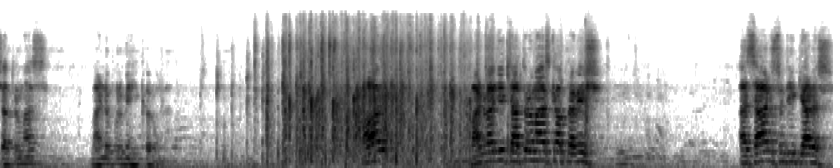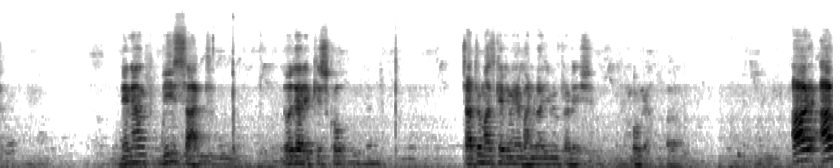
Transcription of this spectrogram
चातुर्मास भांडपुर में ही करूँगा। और भांडवाजी चातुर्मास का प्रवेश अषाढ़ सुधी ग्यारह दिनांक 20 सात 2021 को चातुर्मास के लिए मेरे भांडवाजी में प्रवेश होगा। और अब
